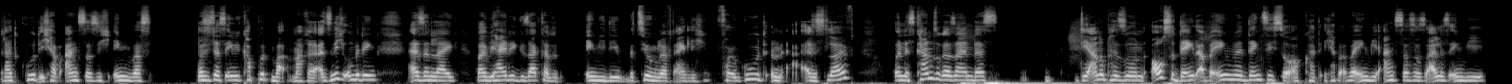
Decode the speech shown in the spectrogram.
gerade gut, ich habe Angst, dass ich irgendwas, dass ich das irgendwie kaputt ma- mache. Also nicht unbedingt, in like, weil wie Heidi gesagt hat, irgendwie die Beziehung läuft eigentlich voll gut und alles läuft. Und es kann sogar sein, dass die andere Person auch so denkt, aber irgendwie denkt sich so, oh Gott, ich habe aber irgendwie Angst, dass das alles irgendwie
